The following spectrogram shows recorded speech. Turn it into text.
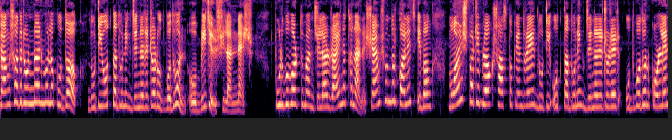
সাংসদের উন্নয়নমূলক উদ্যোগ, দুটি অত্যাধুনিক জেনারেটর উদ্বোধন ও ব্রিজের শিলান্যাস। পূর্ব বর্ধমান জেলার রায়না থানার শ্যামসুন্দর কলেজ এবং মহেশপাটি ব্লক স্বাস্থ্যকেন্দ্রে দুটি অত্যাধুনিক জেনারেটরের উদ্বোধন করলেন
